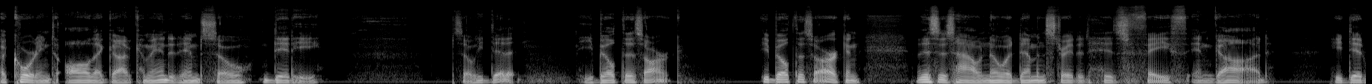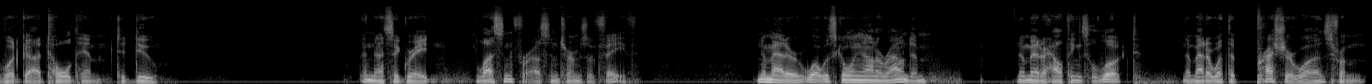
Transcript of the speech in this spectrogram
According to all that God commanded him, so did he. So he did it. He built this ark. He built this ark. And this is how Noah demonstrated his faith in God. He did what God told him to do. And that's a great lesson for us in terms of faith. No matter what was going on around him, no matter how things looked, no matter what the pressure was from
